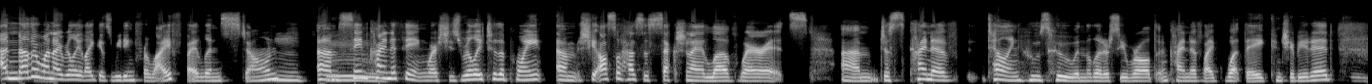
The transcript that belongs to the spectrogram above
another one I really like is Reading for Life by Lyn Stone. Mm. Um, mm. Same kind of thing where she's really to the point. Um, she also has this section I love where it's um, just kind of telling who's who in the literacy world and kind of like what they contributed. Mm.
